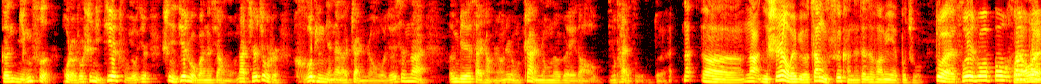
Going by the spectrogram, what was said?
跟名次或者说身体接触，尤其是身体接触有关的项目，那其实就是和平年代的战争。我觉得现在 NBA 赛场上这种战争的味道不太足，对那呃，那你是认为，比如詹姆斯可能在这方面也不足？对，所以说包括当火药味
